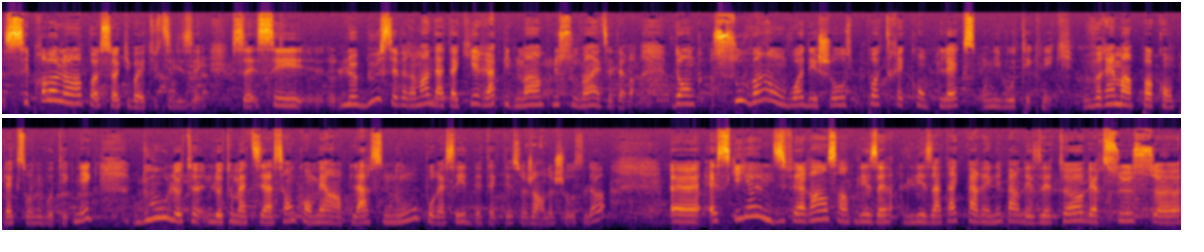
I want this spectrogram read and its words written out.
c'est probablement pas ça qui va être utilisé. C'est le but, c'est vraiment d'attaquer rapidement, plus souvent, etc. Donc souvent, on voit des choses pas très complexes au niveau technique, vraiment pas complexes au niveau technique, d'où l'automatisation qu'on met en place nous pour essayer de détecter ce genre de choses là. Euh, Est-ce qu'il y a une différence entre les, attaques parrainées par les États versus euh,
